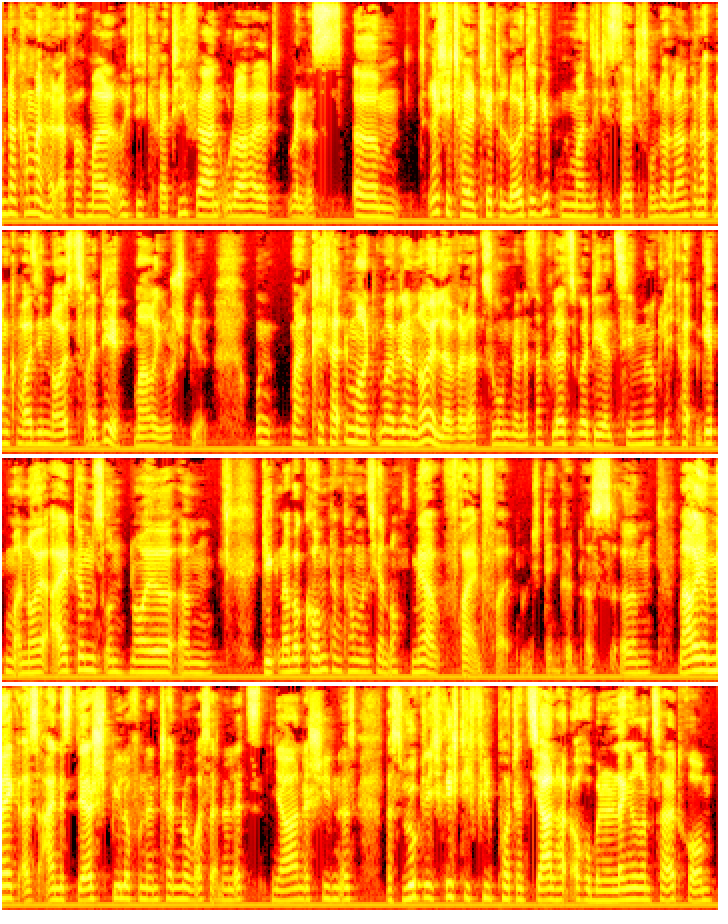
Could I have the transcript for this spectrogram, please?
und dann kann man halt einfach mal richtig kreativ werden oder halt, wenn es ähm, richtig talentierte Leute gibt und man sich die Stages runterladen kann, hat man quasi ein neues 2D-Mario-Spiel. Und man kriegt halt immer und immer wieder neue Level dazu. Und wenn es dann vielleicht sogar DLC-Möglichkeiten gibt, man neue Items und neue ähm, Gegner bekommt, dann kann man sich ja noch mehr frei entfalten. Und ich denke, dass ähm, Mario Make als eines der Spiele von Nintendo, was ja in den letzten Jahren erschienen ist, was wirklich richtig viel Potenzial hat, auch über einen längeren Zeitraum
